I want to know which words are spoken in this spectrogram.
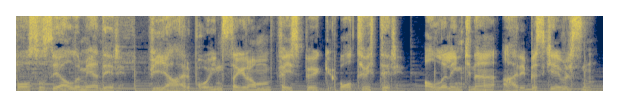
på sosiale medier. Vi er på Instagram, Facebook og Twitter. Alle linkene er i beskrivelsen.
